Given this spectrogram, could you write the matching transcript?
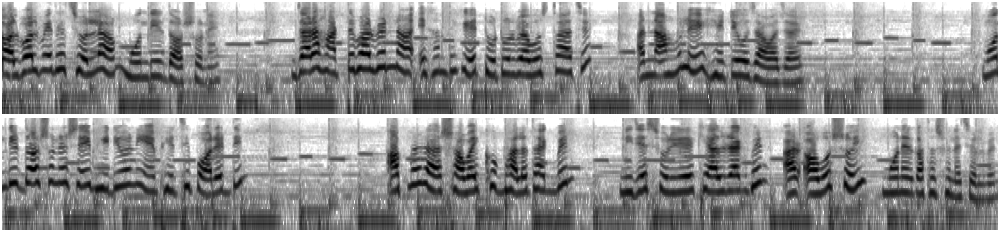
দলবল বেঁধে চললাম মন্দির দর্শনে। যারা হাঁটতে পারবেন না, এখান থেকে টোটোর ব্যবস্থা আছে, আর না হলে হেঁটেও যাওয়া যায়। মন্দির দর্শনের সেই ভিডিও নিয়ে ফিরছি পরের দিন। আপনারা সবাই খুব ভালো থাকবেন, নিজের শরীরের খেয়াল রাখবেন, আর অবশ্যই মনের কথা শুনে চলবেন।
